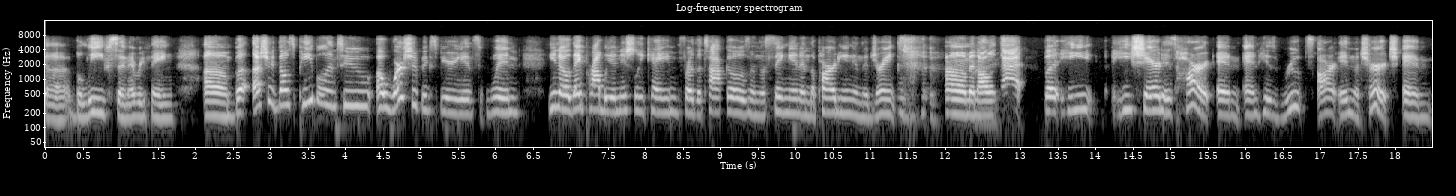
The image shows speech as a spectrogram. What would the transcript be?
uh, beliefs and everything, um, but ushered those people into a worship experience when, you know, they probably initially came for the tacos and the singing and the partying and the drinks um, and all of that. But he he shared his heart and and his roots are in the church and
